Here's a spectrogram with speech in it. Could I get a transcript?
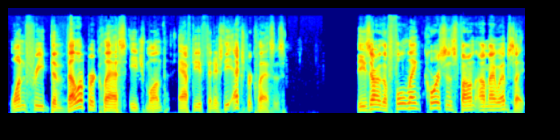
one free developer class each month after you finish the expert classes. These are the full-length courses found on my website,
